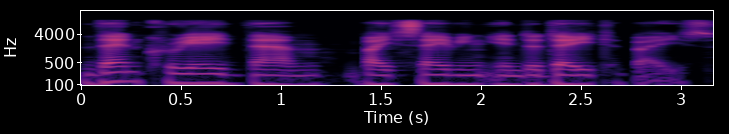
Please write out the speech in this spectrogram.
then create them by saving in the database.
